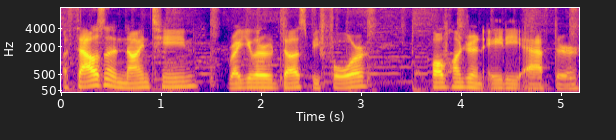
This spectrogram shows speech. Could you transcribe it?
1019 regular dust before, 1280 after.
